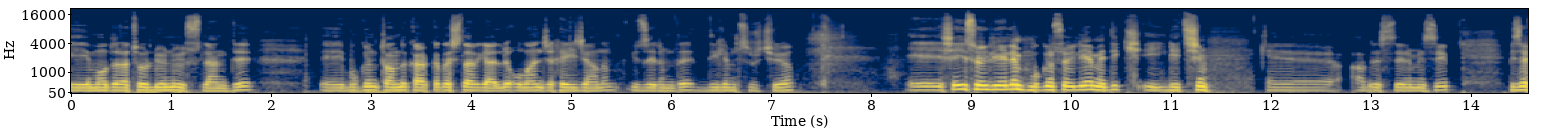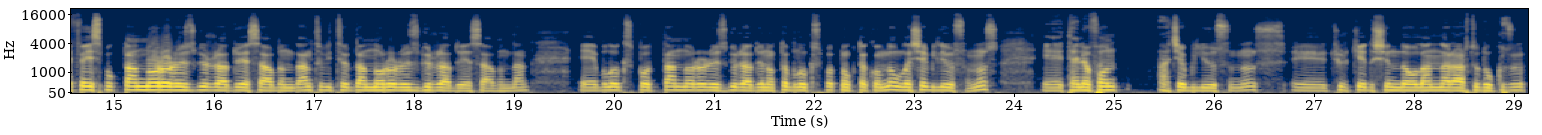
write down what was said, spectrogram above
e, moderatörlüğünü üstlendi. E, bugün tanıdık arkadaşlar geldi. Olanca heyecanım üzerimde dilim sürçüyor. E, şeyi söyleyelim bugün söyleyemedik iletişim e, adreslerimizi bize Facebook'tan Noror Özgür Radyo hesabından, Twitter'dan Noror Özgür Radyo hesabından, e, Blogspot'tan nororözgürradyo.blogspot.com'da ulaşabiliyorsunuz. E, telefon açabiliyorsunuz. E, Türkiye dışında olanlar artı 9'u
